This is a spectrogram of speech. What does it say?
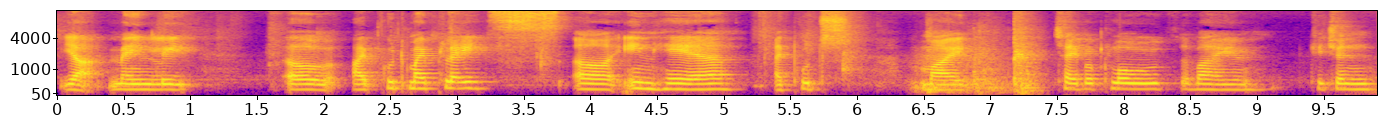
yeah mainly uh, I put my plates uh, in here. I put my tablecloth my kitchen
